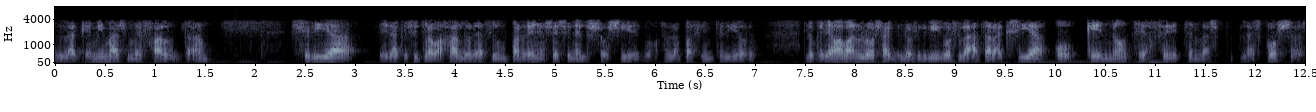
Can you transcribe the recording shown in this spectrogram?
la que a mí más me falta sería en la que estoy trabajando de hace un par de años es en el sosiego, en la paz interior. Lo que llamaban los, los griegos la ataraxia o que no te afecten las, las cosas,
